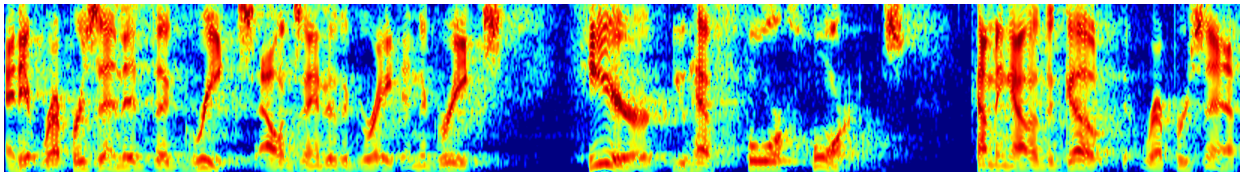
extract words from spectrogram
and it represented the Greeks, Alexander the Great and the Greeks. Here you have four horns coming out of the goat that represent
